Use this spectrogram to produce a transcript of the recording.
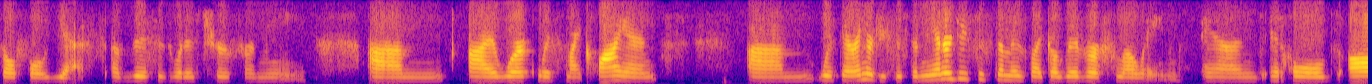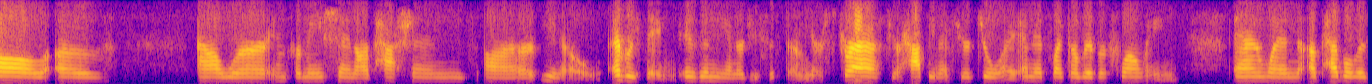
soulful yes of this is what is true for me. Um, I work with my clients um, with their energy system. The energy system is like a river flowing, and it holds all of our information, our passions, our, you know, everything is in the energy system. Your stress, your happiness, your joy, and it's like a river flowing. And when a pebble is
